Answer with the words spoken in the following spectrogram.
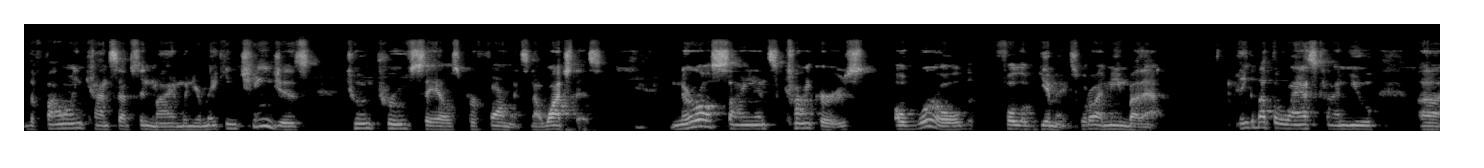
the following concepts in mind when you're making changes to improve sales performance. Now, watch this. Neuroscience conquers a world full of gimmicks. What do I mean by that? Think about the last time you uh,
